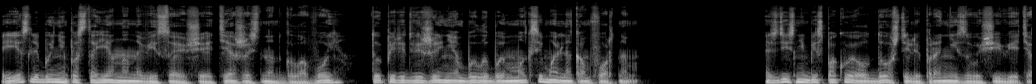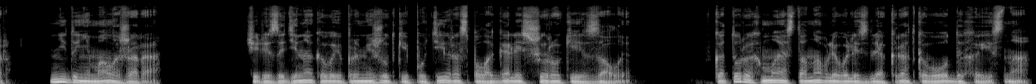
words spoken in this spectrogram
Если бы не постоянно нависающая тяжесть над головой, то передвижение было бы максимально комфортным. Здесь не беспокоил дождь или пронизывающий ветер, не донимала жара. Через одинаковые промежутки пути располагались широкие залы – в которых мы останавливались для краткого отдыха и сна.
